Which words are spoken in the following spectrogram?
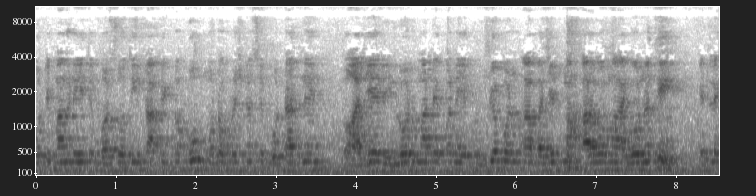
મોટી માંગણી હતી. વર્ષોથી ટ્રાફિકનો ખૂબ મોટો પ્રશ્ન છે બોટાદને. તો આજે રિંગ રોડ માટે પણ એક રૂપિયો પણ આ બજેટમાં ફાળવવામાં આવ્યો નથી. એટલે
